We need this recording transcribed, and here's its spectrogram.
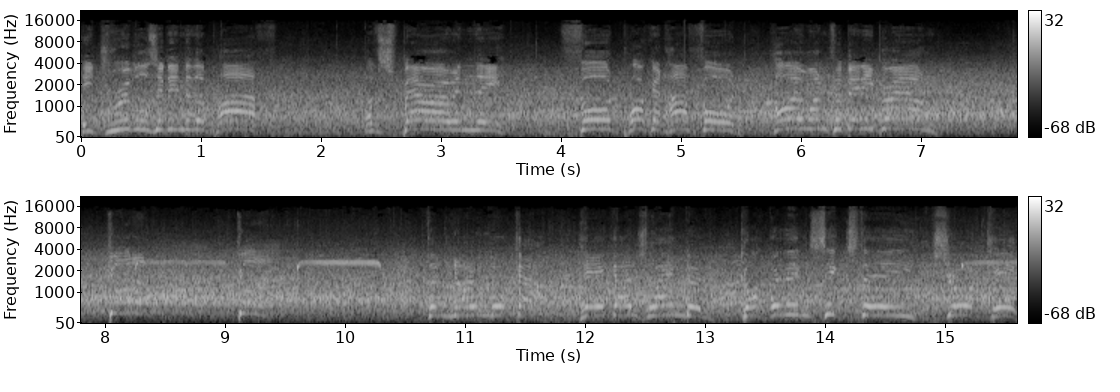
He dribbles it into the path of Sparrow in the forward pocket, half forward. High one for Benny Brown. Got it! Got it! The no-looker. Here goes Langdon. Got within 60. Short kick.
